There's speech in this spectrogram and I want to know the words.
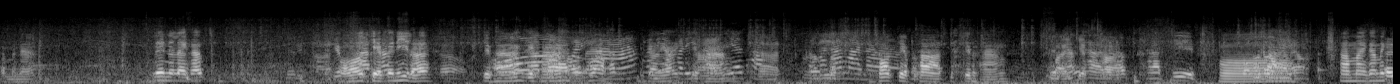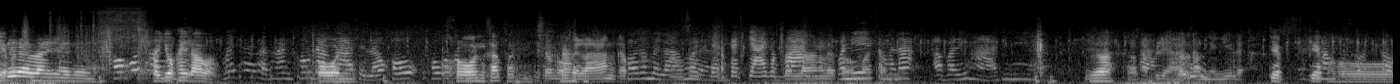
ธรรมนะ เล่นอะไรครับอ๋อเก็บไปนี่เหรอเก็บหางเก็บหางไปหาเก็บหางเก็บหางที่จะทำเอามาหน้ามานะชอบเก็บถาดเก็บหางไปเก็บถาดถาดที่อ๋อเขาทำแล้วทำไมก็ไม่ไอ้เก็บนี่อะไรเนี่ยเขาก็ทำเขายกให้เราอะไม่ใช่ค่ะท่านเขาดำนาเสร็จแล้วเขาเขาก็โครต้องนครับต้องเอาไปล้างครับเขาต้องไปล้างด้วยกระจายกับบ้านวันนี้สมณะเอาบริหารที่นี่เหรอครับบริหารทำอย่างนี้เก็บเก็บทำสวนต่อ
